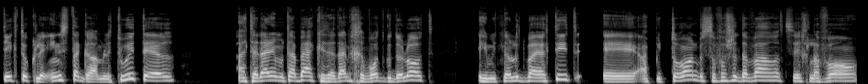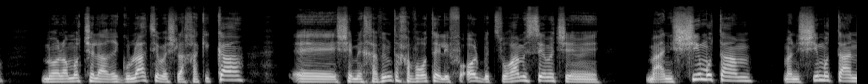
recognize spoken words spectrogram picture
טיק טוק לאינסטגרם לטוויטר, אתה עדיין עם אותה בעיה, כי זה עדיין חברות גדולות, עם התנהלות בעייתית, אה, הפתרון בסופו של דבר צריך לבוא מעולמות של הרגולציה ושל החקיקה, אה, שמחייבים את החברות האלה לפעול בצורה מסוימת, שמענישים אותם, מענישים אותן,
